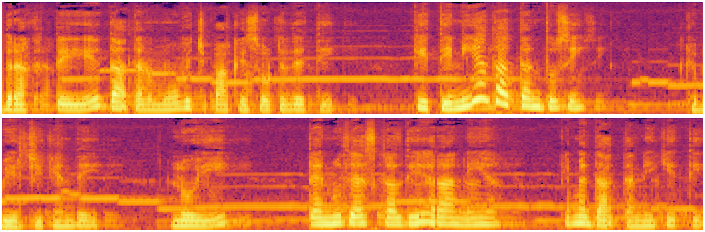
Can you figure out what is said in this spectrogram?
ਦਰਖਤ ਤੇ ਦਾਤਣ ਮੂੰਹ ਵਿੱਚ ਪਾ ਕੇ ਸੁੱਟ ਦਿੱਤੀ। ਕੀਤੀ ਨਹੀਂ ਆ ਦਾਤਣ ਤੁਸੀਂ? ਕਬੀਰ ਜੀ ਕਹਿੰਦੇ, ਲੋਈ, ਤੈਨੂੰ ਤੇ ਇਸ ਗੱਲ ਦੀ ਹੈਰਾਨੀ ਆ ਕਿ ਮੈਂ ਦਾਤਨ ਨਹੀਂ ਕੀਤੀ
